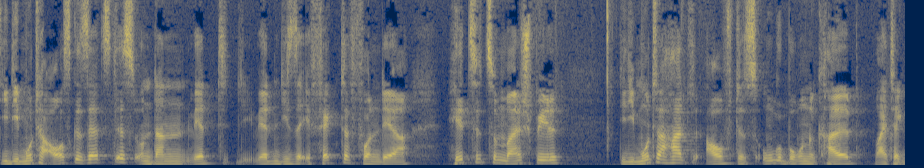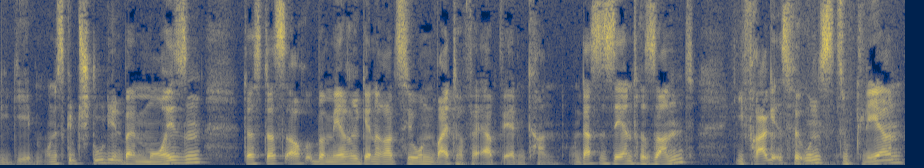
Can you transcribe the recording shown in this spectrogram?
die die Mutter ausgesetzt ist. Und dann wird, werden diese Effekte von der Hitze zum Beispiel, die die Mutter hat, auf das ungeborene Kalb weitergegeben. Und es gibt Studien bei Mäusen, dass das auch über mehrere Generationen weitervererbt werden kann. Und das ist sehr interessant. Die Frage ist für uns zu klären,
